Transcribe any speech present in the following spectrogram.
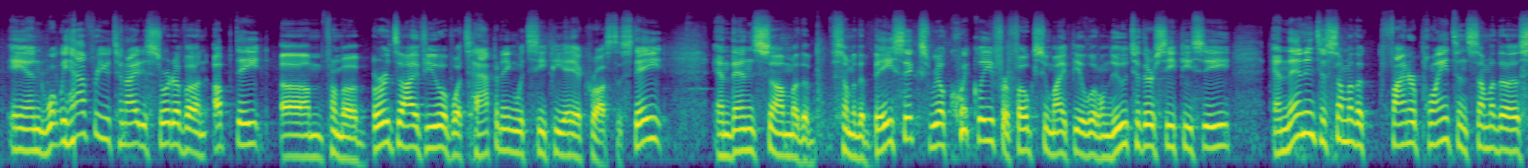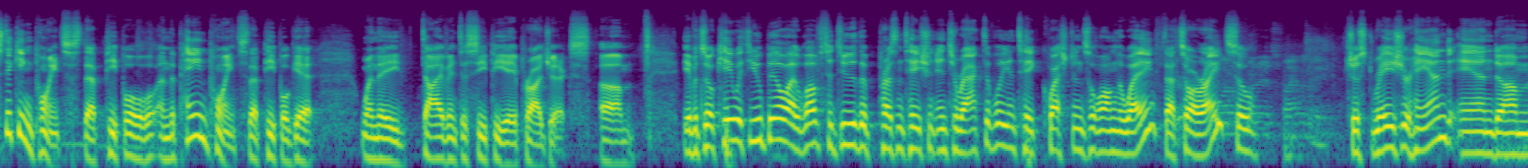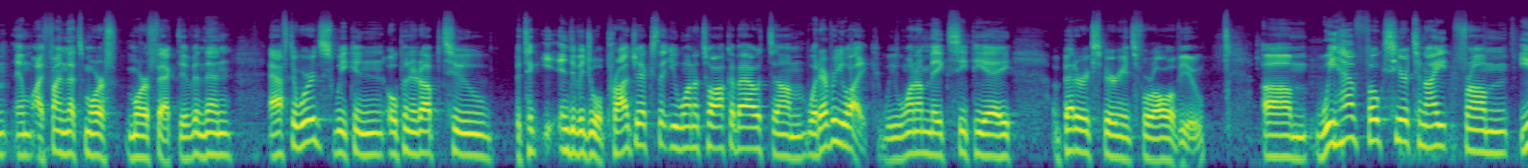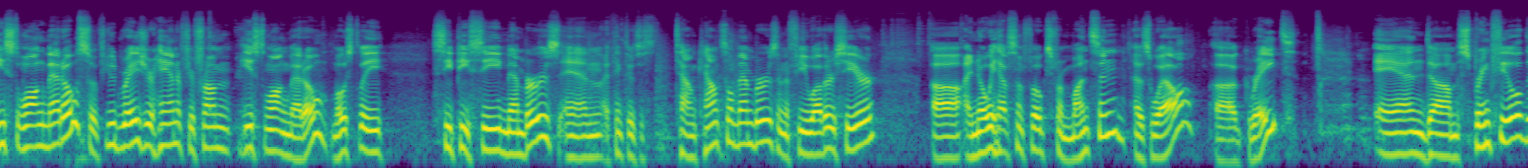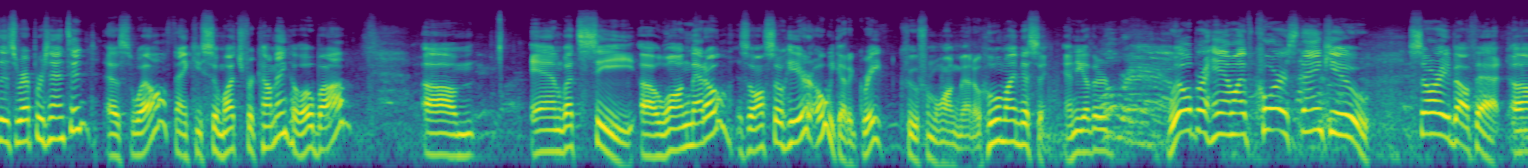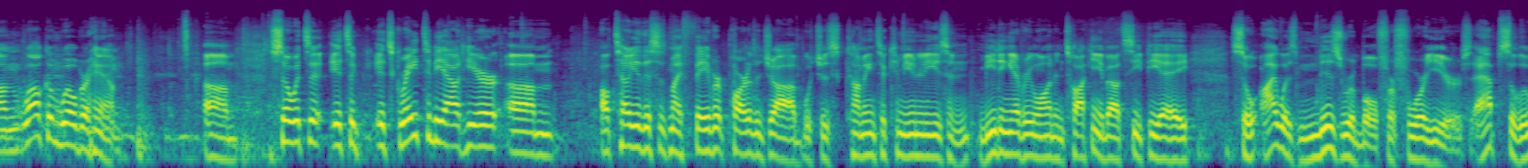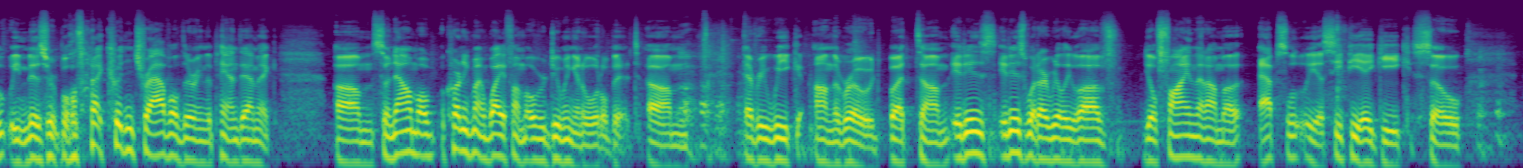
And what we have for you tonight is sort of an update um, from a bird's eye view of what's happening with CPA across the state, and then some of the some of the basics real quickly for folks who might be a little new to their CPC, and then into some of the finer points and some of the sticking points that people and the pain points that people get when they dive into CPA projects. Um, if it's okay with you, Bill, I love to do the presentation interactively and take questions along the way, if that's all right. So just raise your hand, and, um, and I find that's more, more effective. And then afterwards, we can open it up to individual projects that you want to talk about, um, whatever you like. We want to make CPA a better experience for all of you. Um, we have folks here tonight from East Longmeadow, so if you'd raise your hand if you're from East Longmeadow, mostly CPC members, and I think there's town council members and a few others here. Uh, I know we have some folks from Monson as well. Uh, great. And um, Springfield is represented as well. Thank you so much for coming. Hello, Bob. Um, and let's see, uh, Longmeadow is also here. Oh, we got a great crew from Longmeadow. Who am I missing? Any other? Wilbraham. Wilbraham, of course. Thank you. Sorry about that. Um, welcome, Wilbraham. Um, so it's a, it's a, it's great to be out here. Um, I'll tell you, this is my favorite part of the job, which is coming to communities and meeting everyone and talking about CPA. So I was miserable for four years, absolutely miserable that I couldn't travel during the pandemic. Um, so now, I'm, according to my wife, I'm overdoing it a little bit um, every week on the road. But um, it is it is what I really love. You'll find that I'm a, absolutely a CPA geek. So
